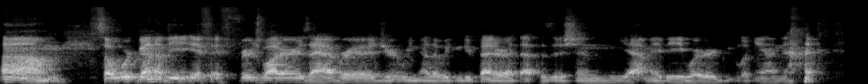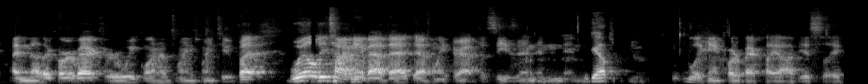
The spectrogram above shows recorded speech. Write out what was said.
Um, so we're gonna be if if Bridgewater is average or we know that we can do better at that position, yeah, maybe we're looking at another quarterback for week one of 2022. But we'll be talking about that definitely throughout the season and, and yep. looking at quarterback play, obviously.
